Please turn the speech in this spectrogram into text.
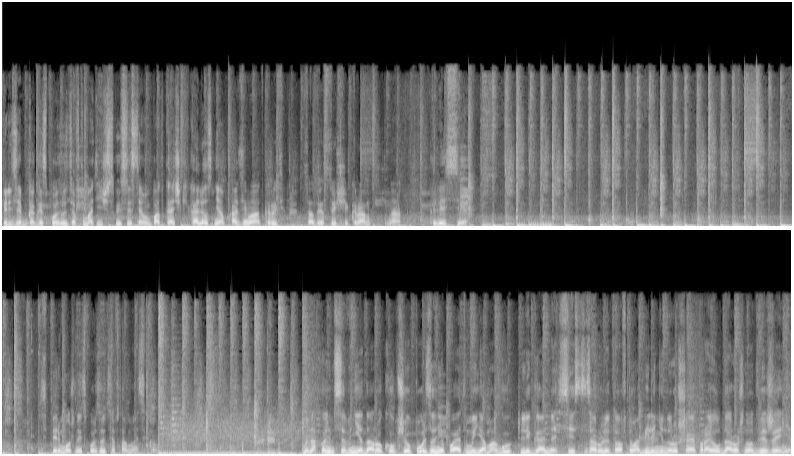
Перед тем, как использовать автоматическую систему подкачки колес, необходимо открыть соответствующий кран на колесе. Теперь можно использовать автоматику. Мы находимся вне дорог общего пользования, поэтому я могу легально сесть за руль этого автомобиля, не нарушая правил дорожного движения.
